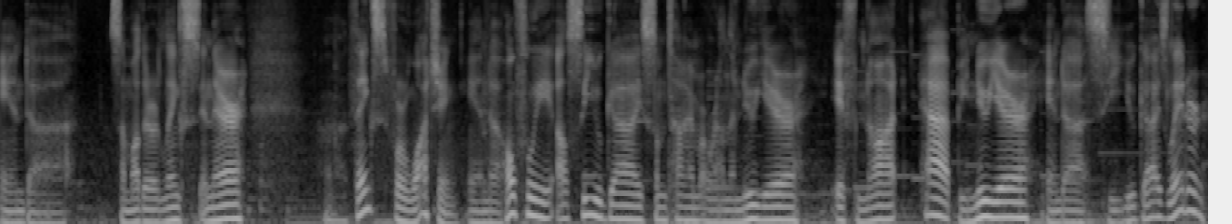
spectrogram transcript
and uh, some other links in there. Uh, thanks for watching, and uh, hopefully, I'll see you guys sometime around the new year. If not, Happy New Year, and uh, see you guys later.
